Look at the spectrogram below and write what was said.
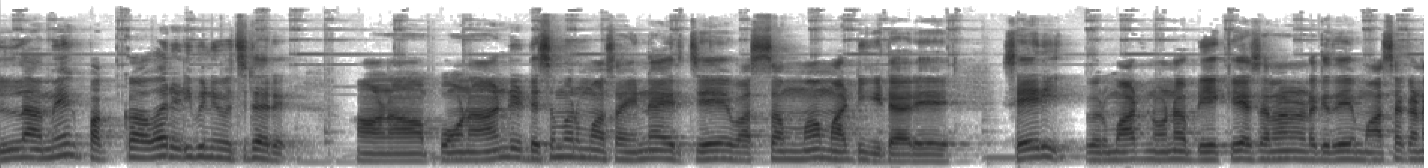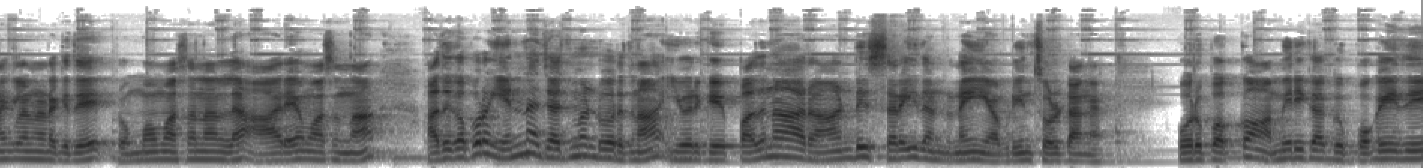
எல்லாமே பக்காவாக ரெடி பண்ணி வச்சுட்டாரு. ஆனால் போன ஆண்டு டிசம்பர் மாதம் என்ன ஆயிடுச்சு வசமாக மாட்டிக்கிட்டாரு. சரி இவர் மாட்டினோன்னே அப்படியே கேஸ் எல்லாம் நடக்குது மாதக்கணக்கில் நடக்குது. ரொம்ப மாதம்லாம் இல்லை ஆறே மாதம்தான் அதுக்கப்புறம் என்ன ஜட்மெண்ட் வருதுன்னா இவருக்கு பதினாறு ஆண்டு சிறை தண்டனை அப்படின்னு சொல்லிட்டாங்க. ஒரு பக்கம் அமெரிக்காவுக்கு புகையுது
